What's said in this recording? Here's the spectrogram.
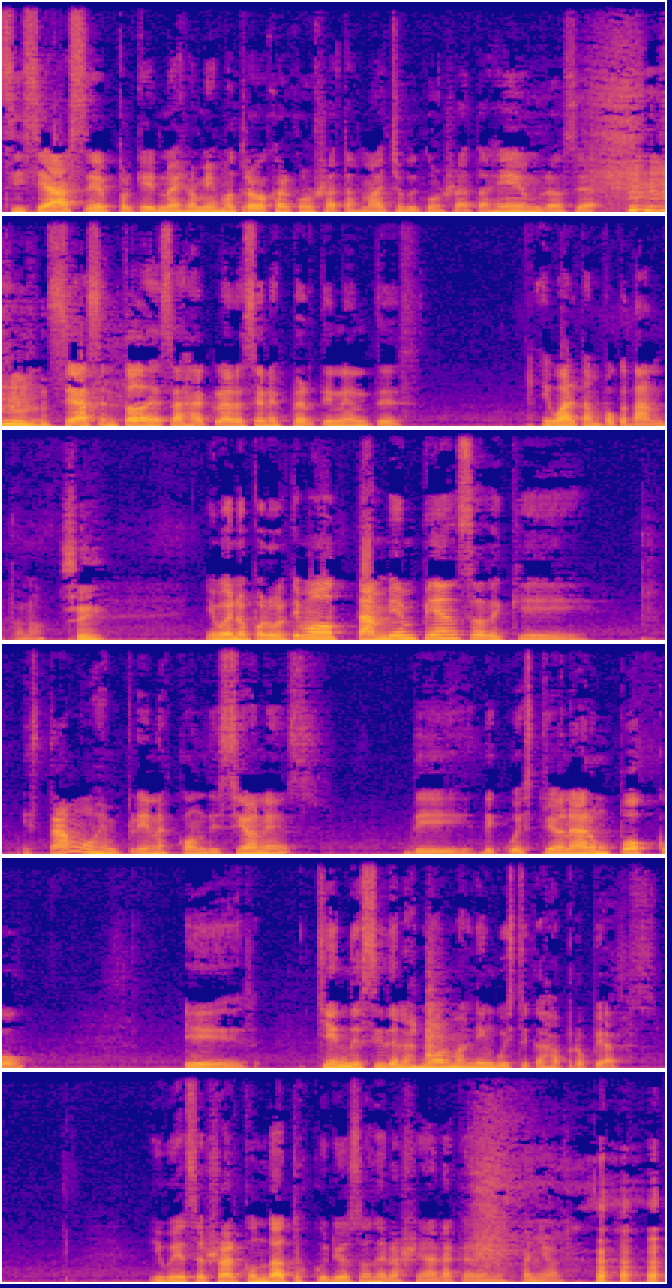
sí se hace, porque no es lo mismo trabajar con ratas macho que con ratas hembra, o sea, se hacen todas esas aclaraciones pertinentes. Igual tampoco tanto, ¿no? Sí. Y bueno, por último, también pienso de que estamos en plenas condiciones de, de cuestionar un poco eh, quién decide las normas lingüísticas apropiadas. Y voy a cerrar con datos curiosos de la Real Academia Española.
